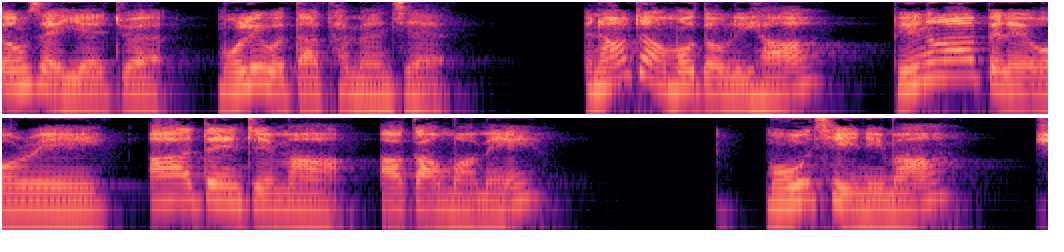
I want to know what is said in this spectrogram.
30ရက်အတွက်မိုးလေဝသခန့်မှန်းချက်အနောက်တောင်မုတ်တုံလီဟာဘင်္ဂလားပင်လယ်အော်တွင် အားအသင့်တင်မှအားကောင်းပါမယ်။ မိုးအခြေအနေမှာရ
